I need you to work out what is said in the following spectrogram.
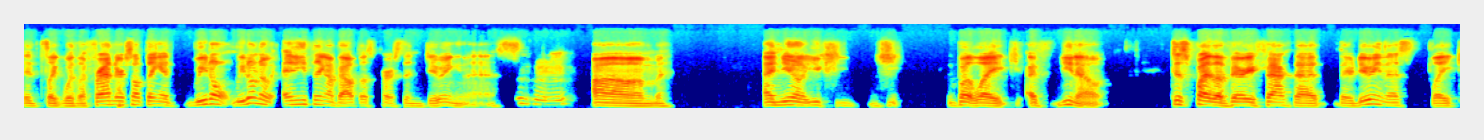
it's like with a friend or something. And we don't we don't know anything about this person doing this. Mhm. um and you know you, you but like i you know just by the very fact that they're doing this like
